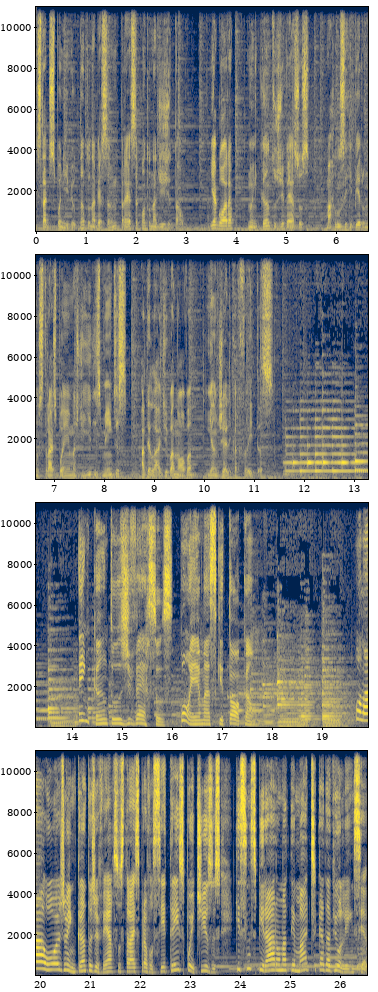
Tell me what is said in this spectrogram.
está disponível tanto na versão impressa quanto na digital. E agora, no Encantos Diversos, Marluce Ribeiro nos traz poemas de Iris Mendes, Adelaide Ivanova e Angélica Freitas. Encantos Diversos Poemas que tocam. Olá, hoje o Encanto de Versos traz para você três poetisas que se inspiraram na temática da violência.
